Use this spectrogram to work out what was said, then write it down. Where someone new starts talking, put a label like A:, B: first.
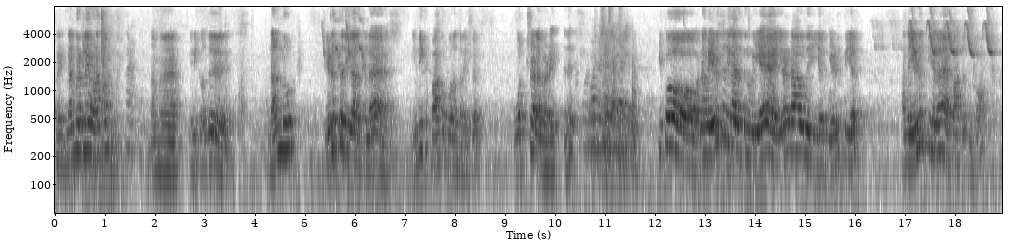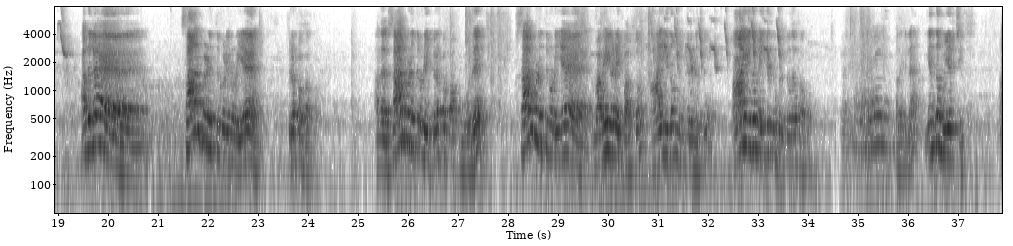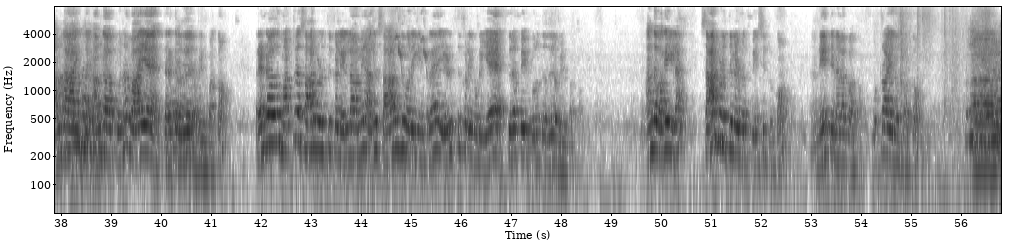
A: நண்பர்களே வணக்கம். நம்ம இன்னைக்கு வந்து நன்னூல் எழுத்ததிகாரத்துல இன்னைக்கு பார்க்க போற தலைப்பு ஒற்றளவடை இது? இப்போ நம்ம எழுத்ததிகாரத்தினுடைய இரண்டாவது இயல் எழுத்தியல். அந்த எழுத்தியலை பார்த்துட்டு இருக்கோம். அதுல சார்பு எழுத்துக்களினுடைய பிறப்பை பார்த்தோம் அந்த சார்பெழுத்தினுடைய பிறப்பை பார்க்கும்போது சார்பெழுத்தினுடைய வகைகளை பார்த்தோம். ஆயுதம் என்கிற எழுத்து ஆயுதம் எங்கிருந்து பிறக்கிறத பார்த்தோம். அதுல எந்த முயற்சி? அங்கா அங்காப்புனா வாயை திறக்கிறது அப்படின்னு பார்த்தோம். ரெண்டாவது மற்ற சார்பெழுத்துக்கள் எல்லாமே அது சார்ந்து வருகின்ற எழுத்துக்களினுடைய பிறப்பை பொறுத்தது அப்படின்னு பார்த்தோம். அந்த வகையில சார்பெழுத்துகள் பற்றி பேசிட்டு இருக்கோம். நேத்து என்னெல்லாம் பார்த்தோம்? முற்றாயுதம் பார்த்தோம்.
